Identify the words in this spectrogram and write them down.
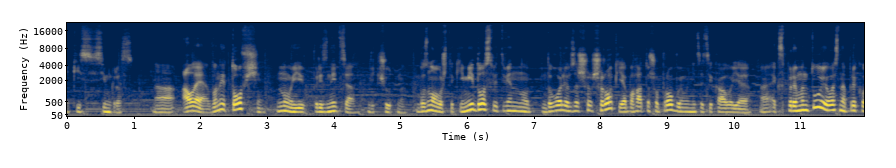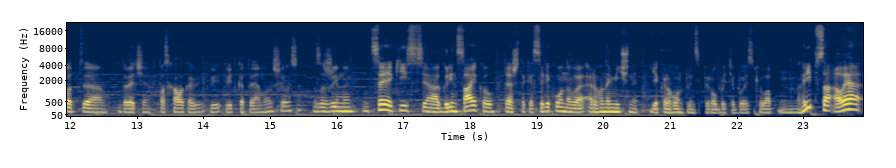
якісь Сінкрас. Але вони товщі, ну і різниця відчутна. Бо знову ж таки, мій досвід він ну, доволі вже широкий, я багато що пробую, мені це цікаво. Я е, експериментую. Ось, наприклад, е, до речі, пасхалка від- КТМ лишилася зажими. Це якийсь е, Green Cycle, теж таке силіконове, ергономічне, як Ergon, в принципі, робить або SQLab гріпса, але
